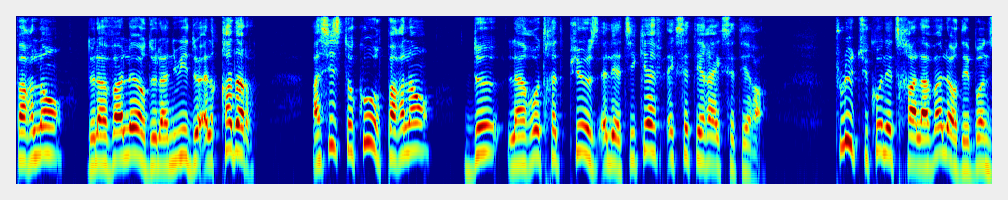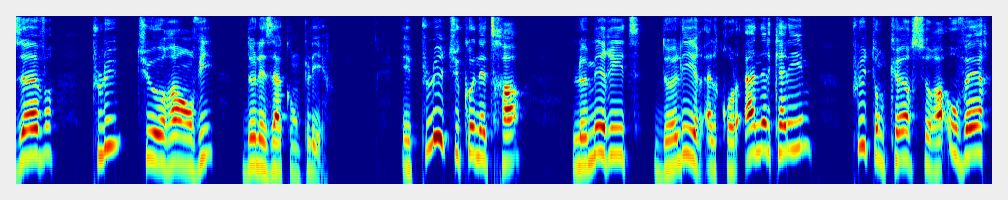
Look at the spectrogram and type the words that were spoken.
parlant de la valeur de la nuit de Al-Qadr. Assiste aux cours parlant de la retraite pieuse, el etc., etc. Plus tu connaîtras la valeur des bonnes œuvres, plus tu auras envie de les accomplir. Et plus tu connaîtras le mérite de lire le Coran al-Karim, plus ton cœur sera ouvert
